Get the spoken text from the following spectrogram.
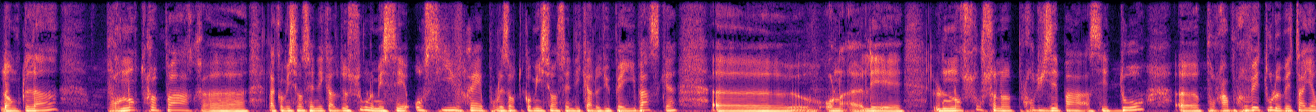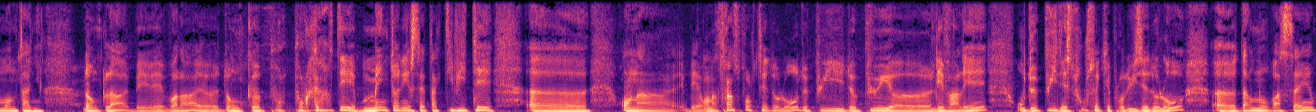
Donc là, pour notre part, euh, la commission syndicale de Soule, mais c'est aussi vrai pour les autres commissions syndicales du Pays Basque, hein, euh, on, les, nos sources ne produisaient pas assez d'eau euh, pour abreuver tout le bétail en montagne. Donc là, eh ben voilà, euh, donc pour, pour garder, maintenir cette activité, euh, on a, eh bien, on a transporté de l'eau depuis depuis euh, les vallées ou depuis des sources qui produisaient de l'eau dans nos bassins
